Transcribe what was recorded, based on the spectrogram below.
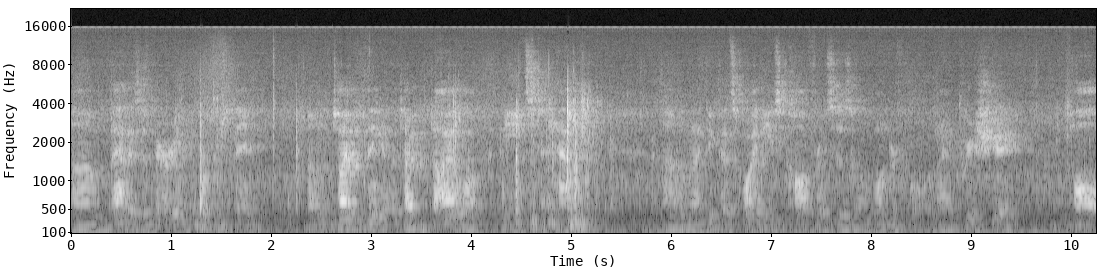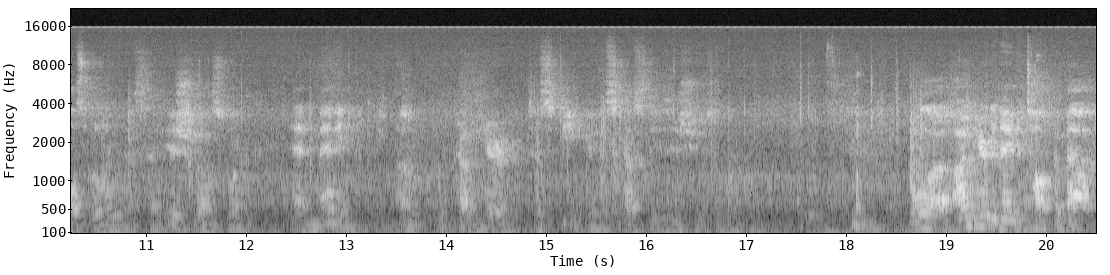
Um, that is a very important thing. Um, the type of thing and the type of dialogue that needs to happen. Um, and I think that's why these conferences are wonderful. And I appreciate Paul's willingness and Ishmael's work and many um, who come here to speak and discuss these issues and work on. Well, uh, I'm here today to talk about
